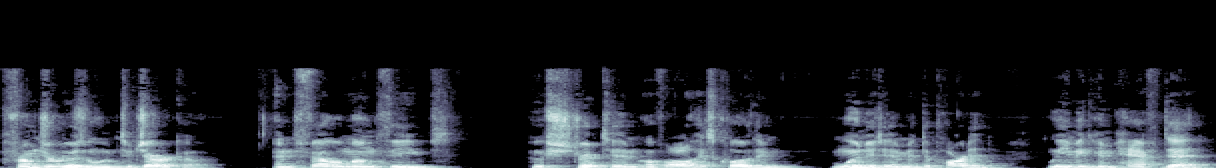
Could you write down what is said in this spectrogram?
from Jerusalem to Jericho and fell among thieves, who stripped him of all his clothing, wounded him, and departed, leaving him half dead.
